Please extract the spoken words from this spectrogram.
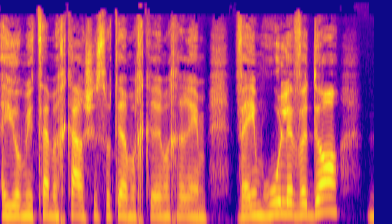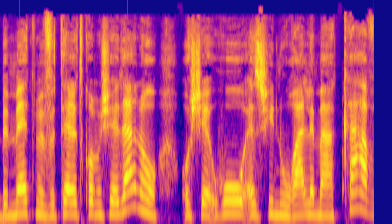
היום יצא מחקר שסותר מחקרים אחרים, והאם הוא לבדו באמת מבטל את כל מה שידענו, או שהוא איזושהי נורה למעקב,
